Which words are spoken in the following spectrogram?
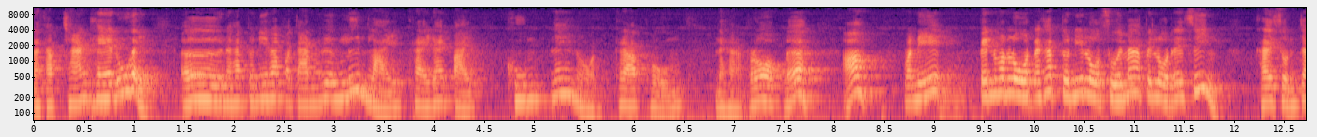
นะครับ ช้างแท้ด้วย เออนะครับ ตัวนี้รับประกันเรื่องลื่นไหลใครได้ไปคุ้มแน่นอนครับผมนะฮะโรคเด้ออ๋อวันนี้ เป็นวันโหลดนะครับ ตัวนี้โหลดสวยมากเป็นโหลดเรซิ่งใครสนใจ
